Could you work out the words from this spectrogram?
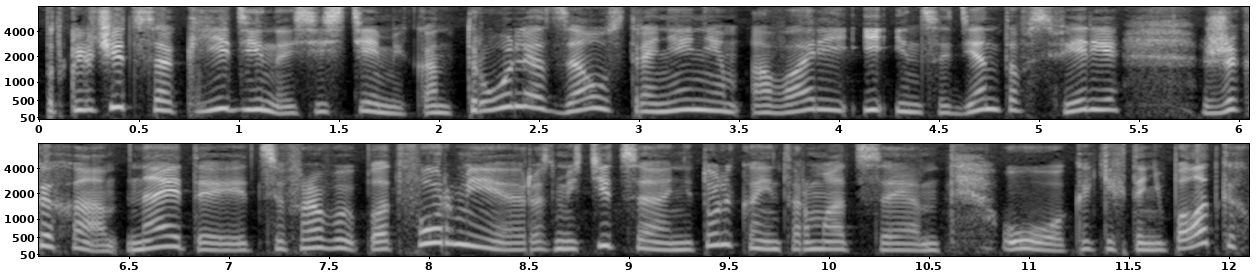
подключится к единой системе контроля за устранением аварий и инцидентов в сфере ЖКХ. На этой цифровой платформе разместится не только информация о каких-то неполадках,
